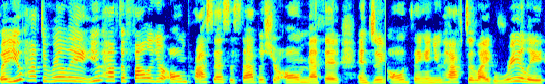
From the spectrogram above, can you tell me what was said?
but you have to really you have to follow your own process establish your own method and do your own thing. And you have to like really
